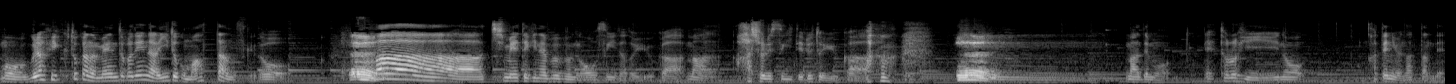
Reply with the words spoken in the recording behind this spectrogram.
もうグラフィックとかの面とかで言うならいいとこもあったんですけど、うん。まあ致命的な部分が多すぎたというかまあはしょりすぎてるというかう。うん んまあでも、ね、トロフィーの糧にはなったんで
